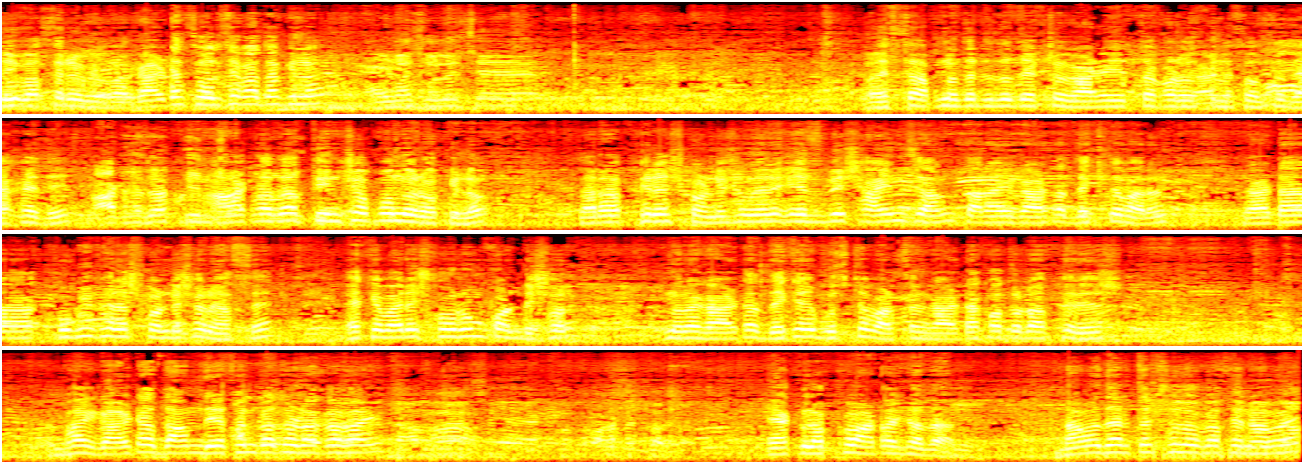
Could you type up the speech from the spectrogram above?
দুই বছরের পেপার গাড়িটা চলছে কত কিলো? এটা চলেছে আচ্ছা আপনাদের যদি একটু গাড়িটা খরচ কিলো চলছে দেখাই দিই। আট হাজার তিন আট হাজার তিনশো পনেরো কিলো। যারা ফ্রেশ কন্ডিশনের এসবি শাইন চান তারা এই গাড়িটা দেখতে পারেন। গাড়িটা খুবই ফ্রেশ কন্ডিশনে আছে। একেবারে শোরুম কন্ডিশন আপনারা গাড়িটা দেখেই বুঝতে পারছেন গাড়িটা কতটা ফ্রেশ ভাই গাড়িটার দাম দিয়েছেন কত টাকা ভাই? এক লক্ষ আঠাশ হাজার। দামাদার তো সুযোগ আছে না ভাই?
